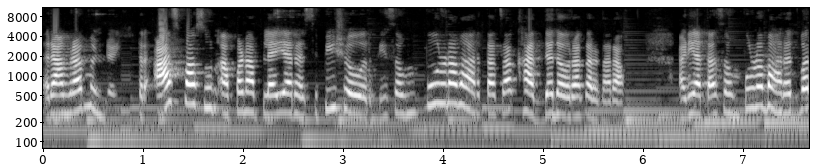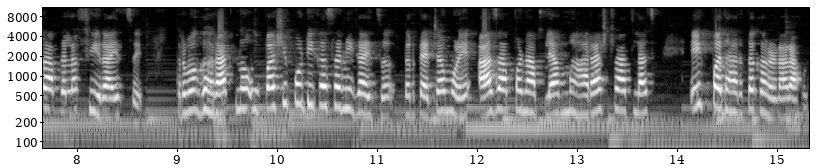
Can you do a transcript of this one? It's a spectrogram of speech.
राम राम मंडळी. तर आजपासून आपण आपल्या या रेसिपी शो वरती संपूर्ण भारताचा खाद्य दौरा करणार आहोत. आणि आता संपूर्ण भारतभर आपल्याला फिरायचंय. तर मग घरातनं उपाशीपोटी कसं निघायचं? तर त्याच्यामुळे आज आपण आपल्या महाराष्ट्रातलाच एक पदार्थ करणार आहोत.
